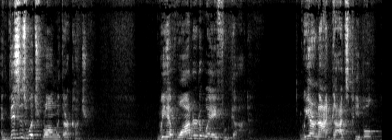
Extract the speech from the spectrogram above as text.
And this is what's wrong with our country. We have wandered away from God. We are not God's people.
